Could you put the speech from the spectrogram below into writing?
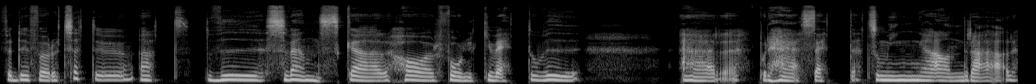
För det förutsätter ju att vi svenskar har folkvett och vi är på det här sättet som inga andra är.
